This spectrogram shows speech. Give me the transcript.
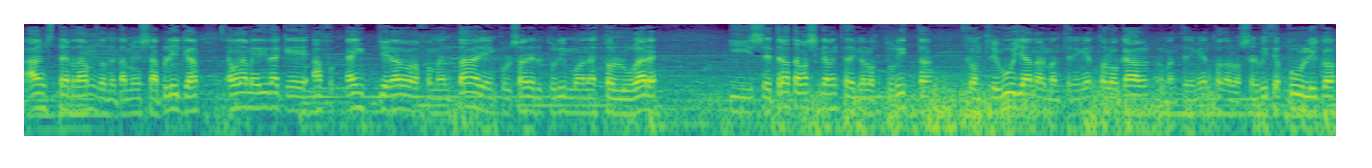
Ámsterdam, donde también se aplica. Es una medida que ha, llegado a fomentar y a impulsar el turismo en estos lugares y se trata básicamente de que los turistas contribuyan al mantenimiento local, al mantenimiento de los servicios públicos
